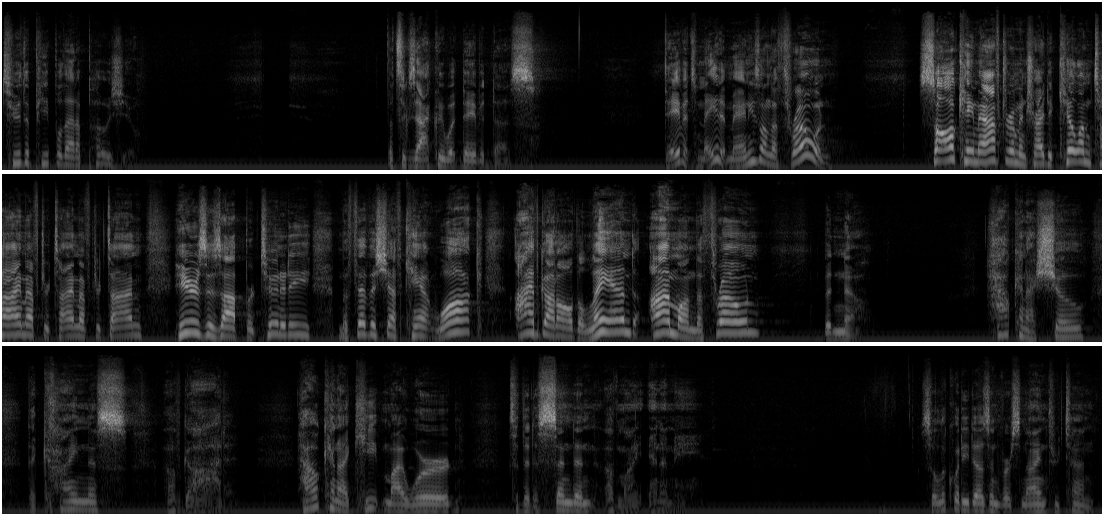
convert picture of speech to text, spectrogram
to the people that oppose you. That's exactly what David does. David's made it, man. He's on the throne. Saul came after him and tried to kill him time after time after time. Here's his opportunity. Mephibosheth can't walk. I've got all the land. I'm on the throne. But no. How can I show the kindness of God? How can I keep my word to the descendant of my enemy? So look what he does in verse 9 through 10.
